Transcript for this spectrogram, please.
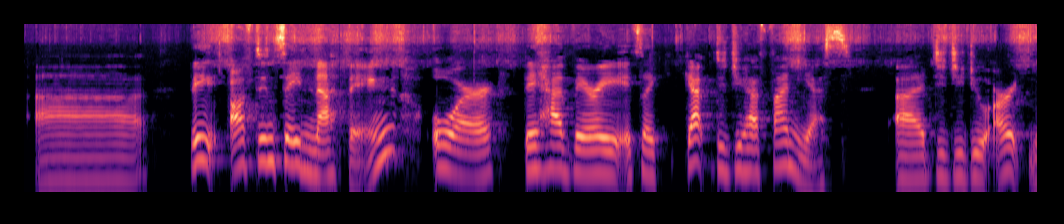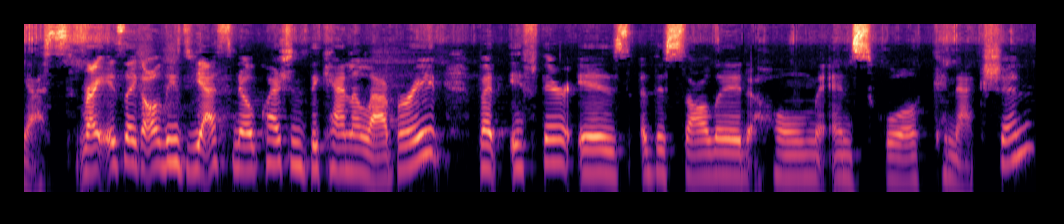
uh, they often say nothing or they have very, it's like, yep, did you have fun? Yes. Uh, did you do art? Yes. Right. It's like all these yes, no questions. They can't elaborate. But if there is the solid home and school connection,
